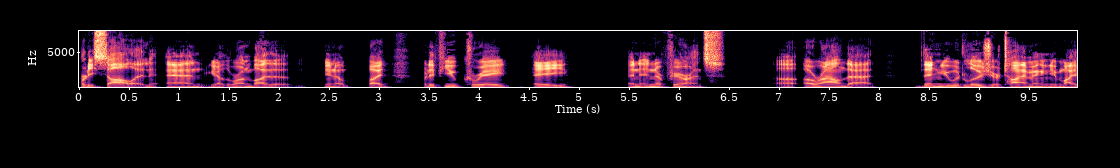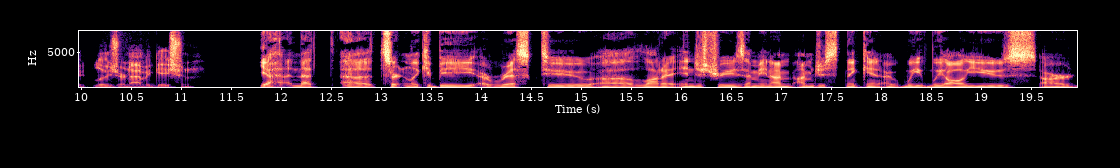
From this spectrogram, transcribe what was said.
pretty solid and you know they're run by the you know but but if you create a an interference uh, around that, then you would lose your timing and you might lose your navigation. Yeah, and that uh, certainly could be a risk to uh, a lot of industries. I mean, I'm I'm just thinking uh, we we all use our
